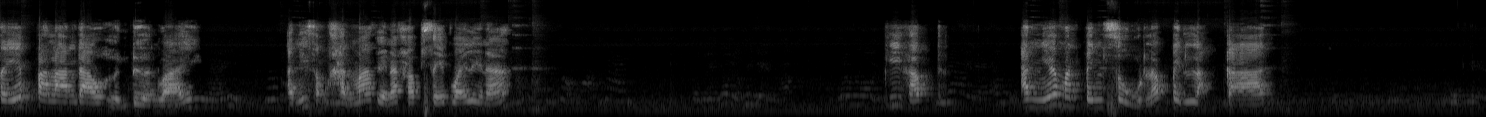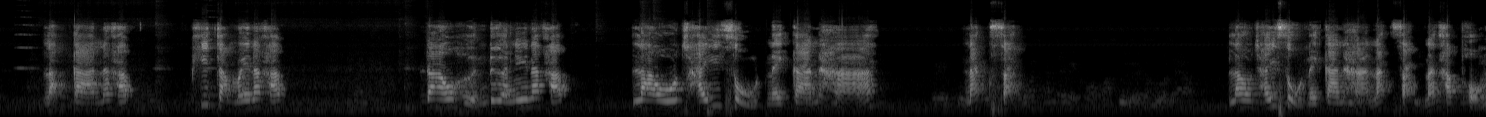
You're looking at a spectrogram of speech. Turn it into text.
ซฟตารางดาวเหินเดือนไว้ อันนี้สำคัญมากเลยนะครับ เซฟไว้เลยนะ พี่ครับ อันเนี้ยมันเป็นสูตรและเป็นหลักการ หลักการนะครับ พี่จำไว้นะครับ ดาวเหินเดือนนี้นะครับ เราใช้สูตรในการหานักสั เราใช้สูตรในการหานักสัตว์นะครับ ผม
